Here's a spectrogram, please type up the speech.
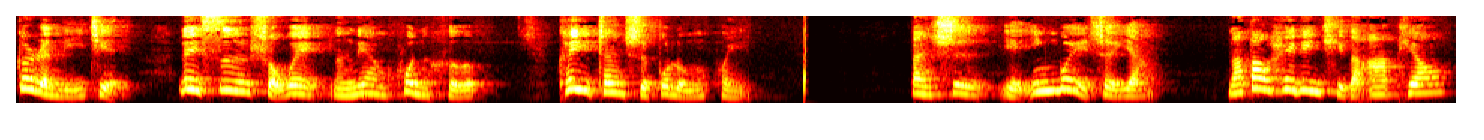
个人理解类似所谓能量混合，可以暂时不轮回。但是也因为这样，拿到黑令旗的阿飘，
